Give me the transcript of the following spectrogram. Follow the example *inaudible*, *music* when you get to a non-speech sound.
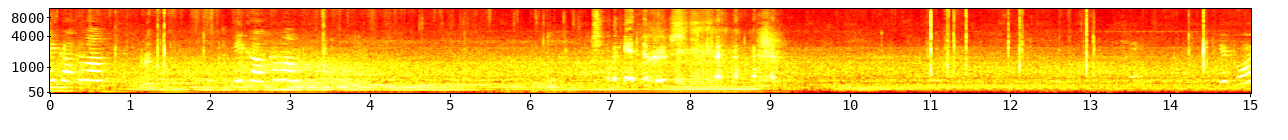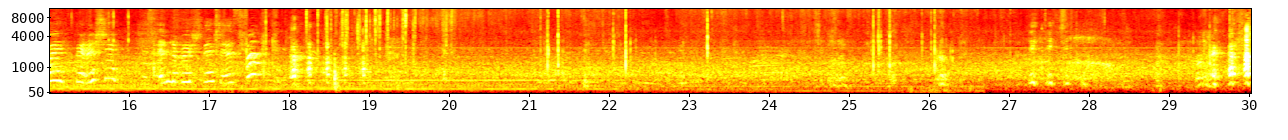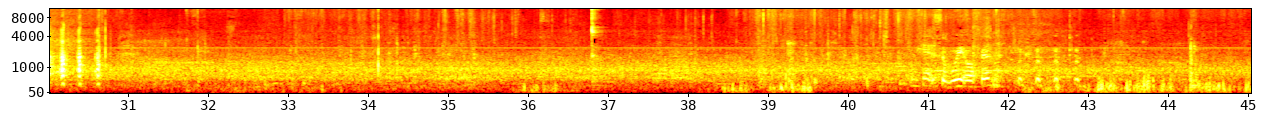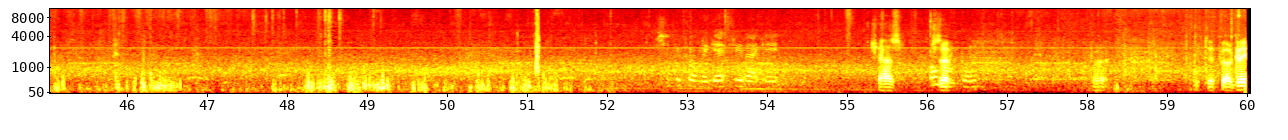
Pico, come on. Pico, come on. in the bush. Good boy. Where is she? She's in the bush. There she is. Get *laughs* some weight off him. she could probably get through that gate. She has. Oh She's my a, god. to put a great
